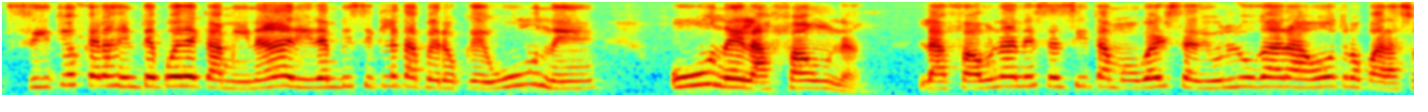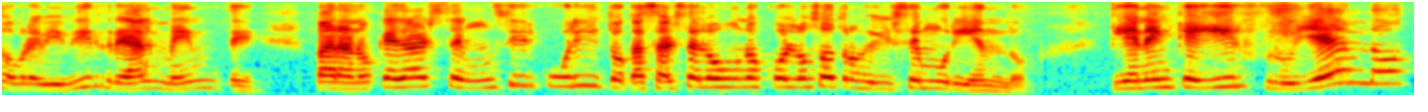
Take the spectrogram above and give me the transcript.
sitios que la gente puede caminar, ir en bicicleta, pero que une, une la fauna. La fauna necesita moverse de un lugar a otro para sobrevivir realmente, para no quedarse en un circulito, casarse los unos con los otros e irse muriendo. Tienen que ir fluyendo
